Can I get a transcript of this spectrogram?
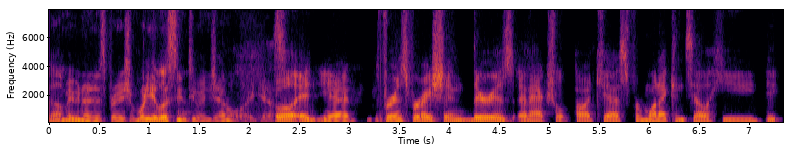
well, maybe not inspiration. What are you listening to in general? I guess. Well, and yeah, for inspiration, there is an actual podcast. From what I can tell, he, he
